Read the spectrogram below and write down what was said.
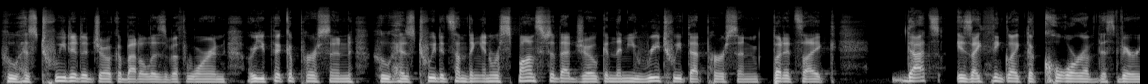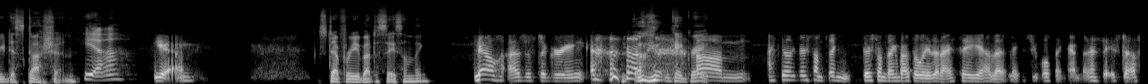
who has tweeted a joke about Elizabeth Warren, or you pick a person who has tweeted something in response to that joke, and then you retweet that person. But it's like that's is I think like the core of this very discussion. Yeah. Yeah. Steph, were you about to say something? No, I was just agreeing. Okay, okay, great. Um, I feel like there's something there's something about the way that I say yeah that makes people think I'm going to say stuff.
